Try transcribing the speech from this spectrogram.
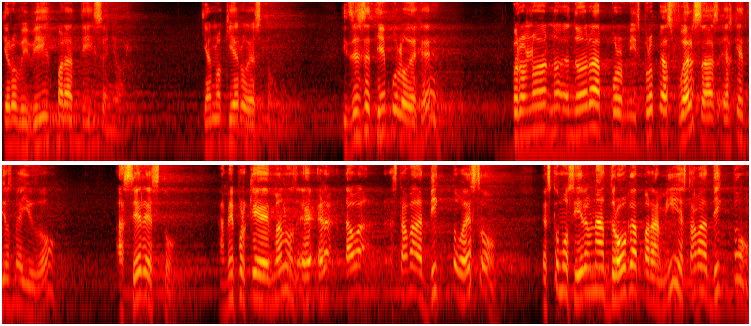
quiero vivir para ti, Señor. Ya no quiero esto. Y desde ese tiempo lo dejé. Pero no, no, era por mis propias fuerzas, es que Dios me ayudó a hacer esto. Amén, porque hermanos, e, era, estaba, estaba adicto a eso. Es como si era una droga para mí, estaba adicto.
